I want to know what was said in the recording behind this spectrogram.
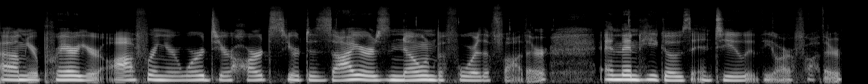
um, your prayer, your offering, your words, your hearts, your desires known before the Father. And then he goes into the Our Father.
